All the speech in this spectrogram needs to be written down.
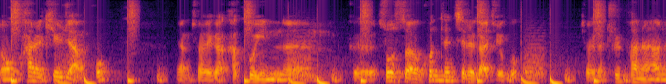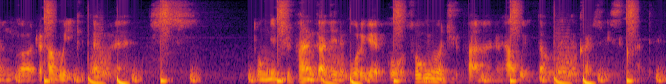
너무 판을 키우지 않고 그냥 저희가 갖고 있는 그 소스하고 콘텐츠를 가지고 저희가 출판을 하는 거를 하고 있기 때문에 독립 출판까지는 모르겠고 소규모 출판을 하고 있다고 생각할 수 있을 것 같아요.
